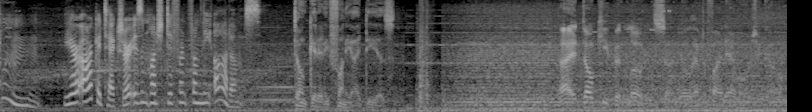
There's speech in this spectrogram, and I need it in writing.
Hmm. Your architecture isn't much different from the Autumn's. Don't get any funny ideas. I don't keep it loaded, son. You'll have to find ammo as you go.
